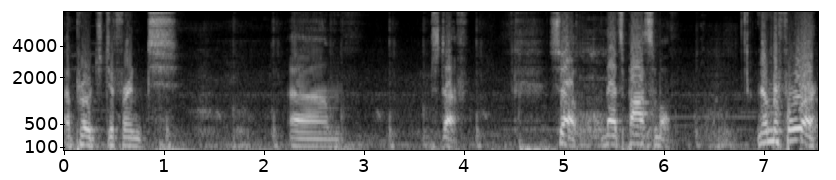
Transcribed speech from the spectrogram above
approach different um, stuff. So that's possible. Number four,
